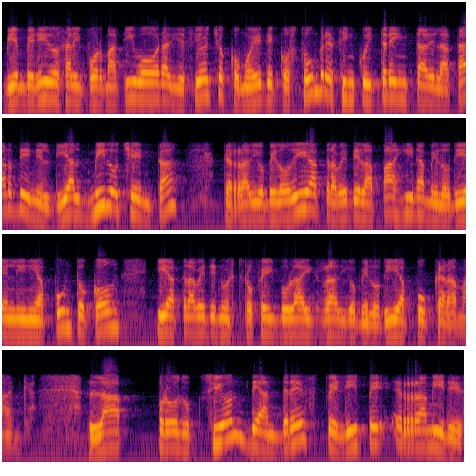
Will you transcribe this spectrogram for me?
Bienvenidos al informativo hora 18, como es de costumbre, 5 y 30 de la tarde en el dial 1080 de Radio Melodía a través de la página melodíaenlínea.com y a través de nuestro Facebook Live Radio Melodía Bucaramanga. La producción de Andrés Felipe Ramírez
